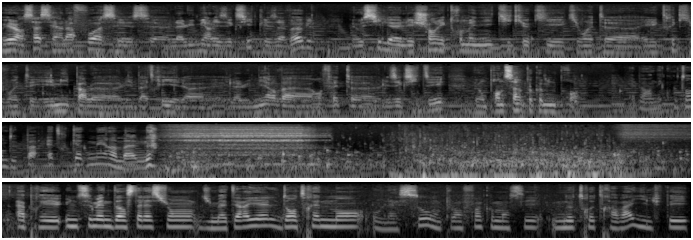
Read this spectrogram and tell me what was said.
Oui, alors ça, c'est à la fois c'est, la lumière les excite, les aveugle, mais aussi le- les champs électromagnétiques qui, qui vont être euh, électriques, qui vont être émis par le- les batteries et la, et la lumière, va en fait les exciter et on prend ça un peu comme une proie. Eh ben, on est content de pas être caméraman. Après une semaine d'installation du matériel, d'entraînement au lasso, on peut enfin commencer notre travail. Il fait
